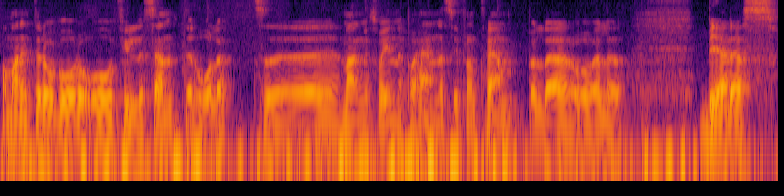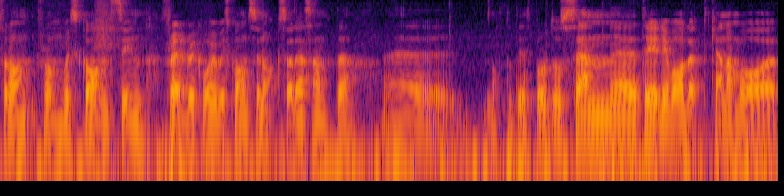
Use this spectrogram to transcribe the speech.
Om man inte då går och fyller centerhålet. Eh, Magnus var inne på Hennessy från Temple där och, eller BRS från, från Wisconsin. Frederick var i Wisconsin också det är sant det. Eh, något åt det spåret. Och sen eh, tredje valet kan han vara,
